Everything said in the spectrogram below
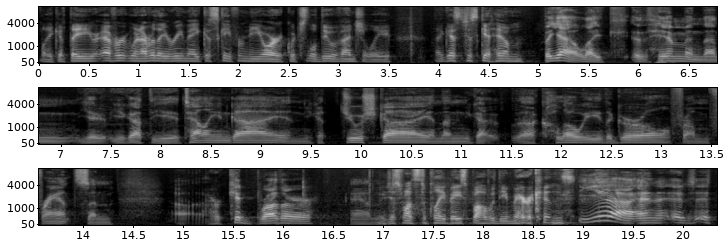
Like if they ever, whenever they remake Escape from New York, which they'll do eventually, I guess just get him. But yeah, like uh, him, and then you you got the Italian guy, and you got the Jewish guy, and then you got uh, Chloe, the girl from France, and uh, her kid brother, and He just wants to play baseball with the Americans. yeah, and it, it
